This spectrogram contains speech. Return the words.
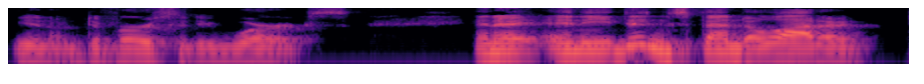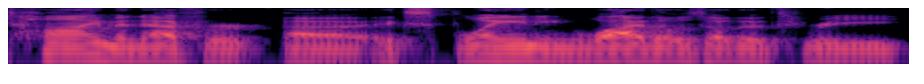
you know, diversity works. And, and he didn't spend a lot of time and effort uh, explaining why those other three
